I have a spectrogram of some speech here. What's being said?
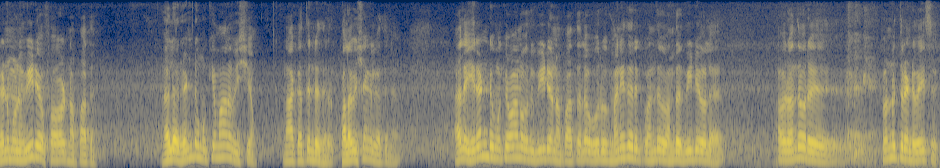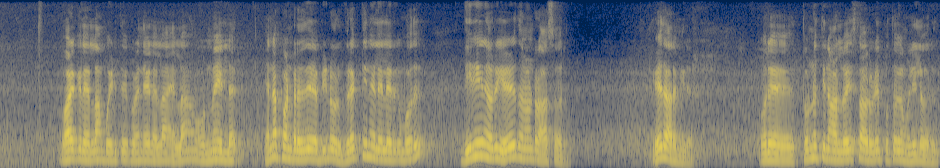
ரெண்டு மூணு வீடியோ ஃபார்வர்ட் நான் பார்த்தேன். அதில் ரெண்டு முக்கியமான விஷயம் நான் கற்றுன்றது பல விஷயங்கள் கற்றுனேன் அதில் இரண்டு முக்கியமான ஒரு வீடியோ நான் பார்த்ததில் ஒரு மனிதருக்கு வந்து வந்த வீடியோவில் அவர் வந்து ஒரு தொண்ணூற்றி ரெண்டு வயசு. வாழ்க்கையில் எல்லாம் போயிடுத்து குழந்தைகள் எல்லாம் எல்லாம் உண்மை இல்லை. என்ன பண்ணுறது அப்படின்ற ஒரு விரக்தி நிலையில் இருக்கும்போது திடீர்னு அவர் எழுதணுன்ற ஆசை வருது. எழுத ஆரம்பிக்கிறார். ஒரு தொண்ணூற்றி நாலு வயசில் அவருடைய புத்தகம் வெளியில் வருது.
